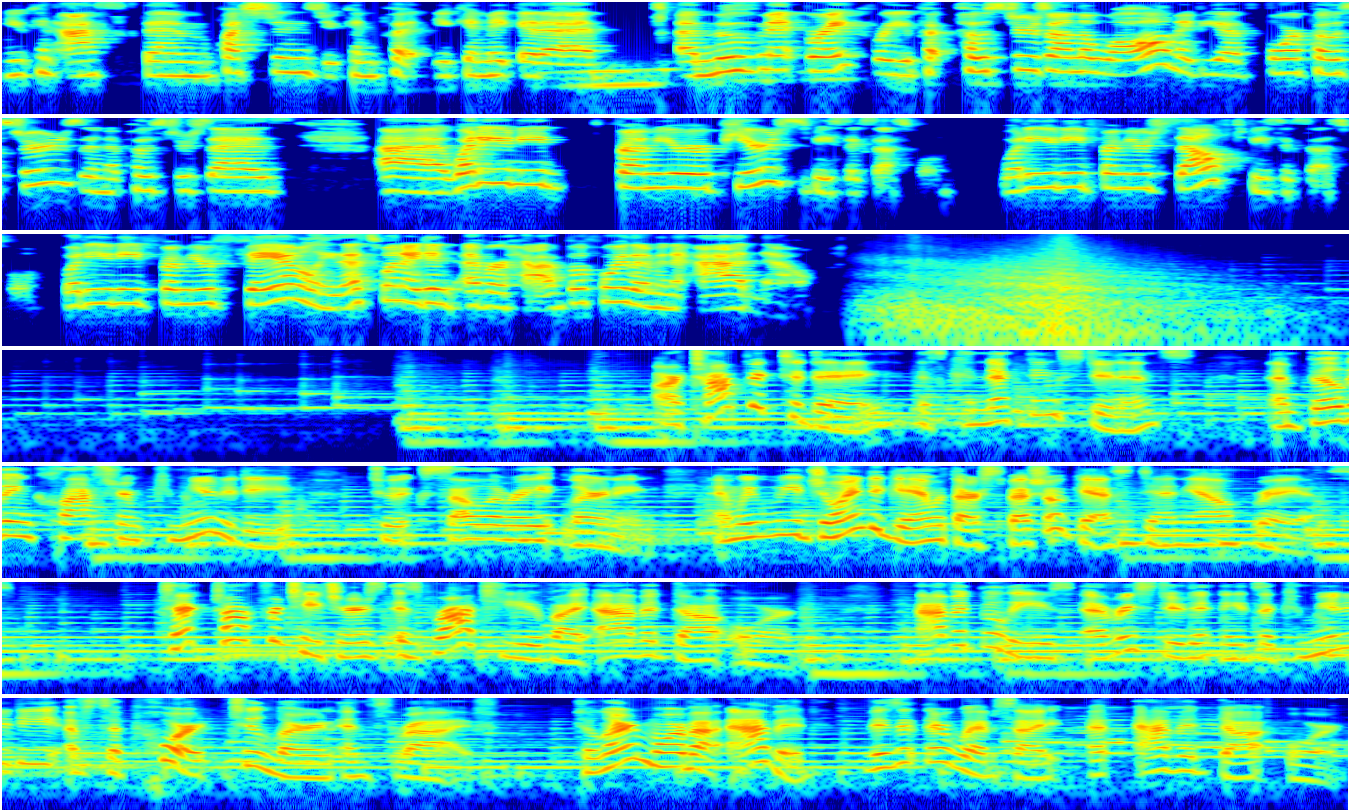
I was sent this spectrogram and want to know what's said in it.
you can ask them questions. You can put you can make it a, a movement break where you put posters on the wall. Maybe you have four posters and a poster says uh, what do you need from your peers to be successful? What do you need from yourself to be successful? What do you need from your family? That's one i didn't ever have before that i'm going to add now. Our topic today is connecting students and building classroom community to accelerate learning. And we will be joined again with our special guest, Danielle Reyes. Tech Talk for Teachers is brought to you by avid.org. Avid believes every student needs a community of support to learn and thrive. To learn more about Avid, visit their website at avid.org.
